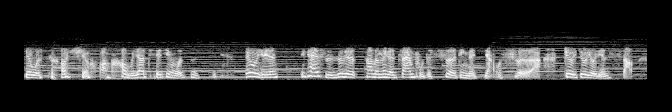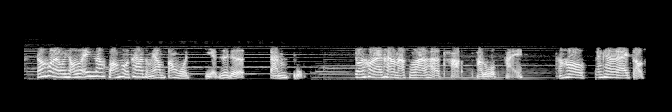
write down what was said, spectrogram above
所以我只好选皇后比较贴近我自己。所以我觉得一开始这个他的那个占卜的设定的角色啊，就就有点少。然后后来我想说，哎，那皇后她要怎么样帮我解这个占卜？因为后来他又拿出他他的塔塔罗牌，然后翻开来找。出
